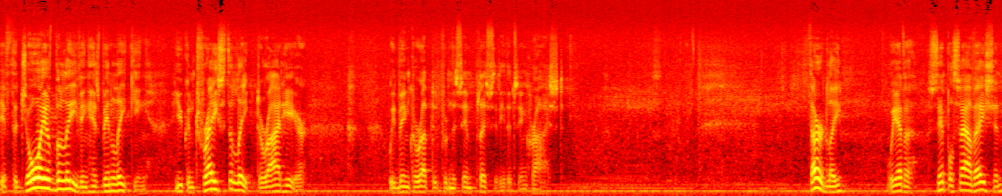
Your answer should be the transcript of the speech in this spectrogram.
If the joy of believing has been leaking, you can trace the leak to right here. We've been corrupted from the simplicity that's in Christ. Thirdly, we have a simple salvation,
